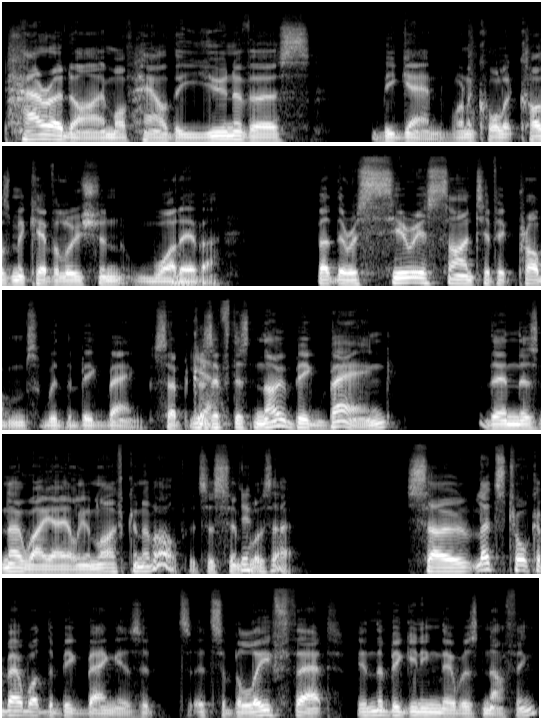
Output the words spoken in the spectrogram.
paradigm of how the universe began. Want to call it cosmic evolution, whatever. But there are serious scientific problems with the Big Bang. So, because Yeah. if there's no Big Bang, then there's no way alien life can evolve. It's as simple Yeah. as that. So, let's talk about what the Big Bang is. It's, it's a belief that in the beginning there was nothing.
